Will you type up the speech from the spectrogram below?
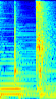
Verse.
